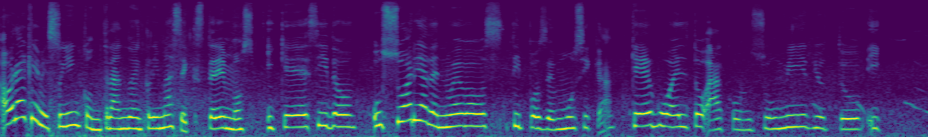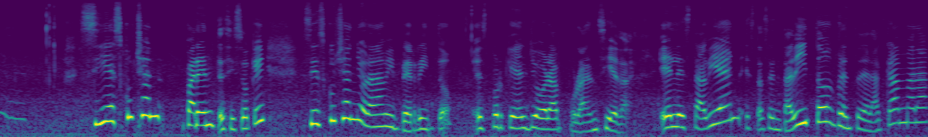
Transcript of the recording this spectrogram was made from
Ahora que me estoy encontrando en climas extremos y que he sido usuaria de nuevos tipos de música, que he vuelto a consumir YouTube y si escuchan, paréntesis, ¿ok? Si escuchan llorar a mi perrito, es porque él llora por ansiedad. Él está bien, está sentadito enfrente de la cámara,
